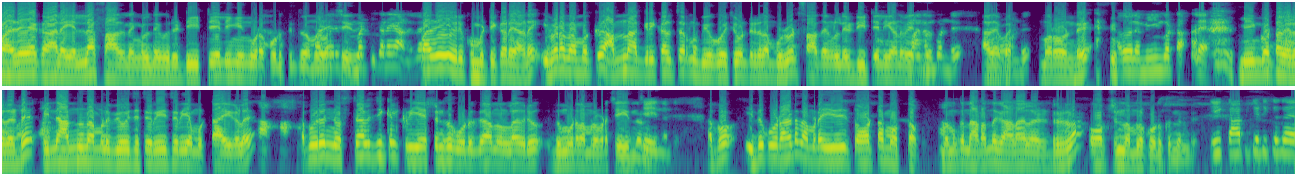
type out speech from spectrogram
പഴയ കാല എല്ലാ സാധനങ്ങളുടെയും ഒരു ഡീറ്റെയിലിംഗും കൂടെ കൊടുത്തിട്ട് നമ്മൾ ചെയ്ത്. പഴയ ഒരു കുമ്മിട്ടിക്കടയാണ് ഇവിടെ നമുക്ക് അന്ന് അഗ്രികൾച്ചറിന് ഉപയോഗിച്ചുകൊണ്ടിരുന്ന മുഴുവൻ സാധനങ്ങളുടെ ഡീറ്റെയിലിംഗ് ആണ് വരുന്നത്. അതേപോലെ മുറ മുറമുണ്ട്, മീൻകൊട്ട മീൻകൊട്ട വരുന്നുണ്ട്. പിന്നെ അന്ന് നമ്മൾ ഉപയോഗിച്ച ചെറിയ ചെറിയ മുട്ടായികൾ. അപ്പൊ ഒരു നൊസ്റ്റാളജിക്കൽ ക്രിയേഷൻസ് കൊടുക്കുക എന്നുള്ള ഒരു ഇതും കൂടെ നമ്മൾ ഇവിടെ ചെയ്യുന്നുണ്ട്. അപ്പോ ഇത് കൂടാണ്ട് നമ്മുടെ ഈ തോട്ടം മൊത്തം നമുക്ക് നടന്ന് കാണാനായിട്ടുള്ള ഓപ്ഷൻ നമ്മൾ കൊടുക്കുന്നുണ്ട്. ഈ കാപ്പിച്ചെടിക്കൊക്കെ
